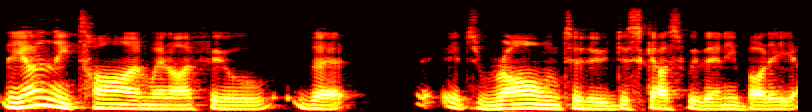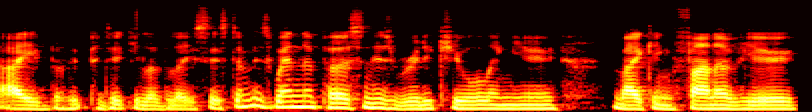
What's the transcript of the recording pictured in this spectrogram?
The only time when I feel that it's wrong to discuss with anybody a particular belief system is when the person is ridiculing you, making fun of you,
